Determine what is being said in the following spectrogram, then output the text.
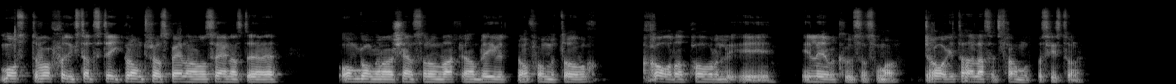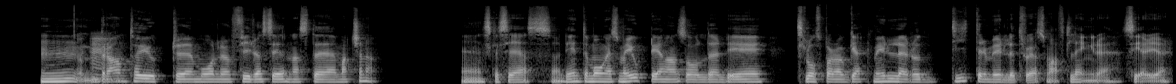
måste vara sjuk statistik på de två spelarna de senaste omgångarna. Det känns som de verkligen har blivit någon form av radarpar i, i Leverkusen som har dragit det här lasset framåt på sistone. Mm, Brandt har gjort eh, mål de fyra senaste matcherna. Eh, ska sägas. Det är inte många som har gjort det i hans ålder. Det slås bara av Gert Müller och Dieter Müller tror jag som har haft längre serier.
